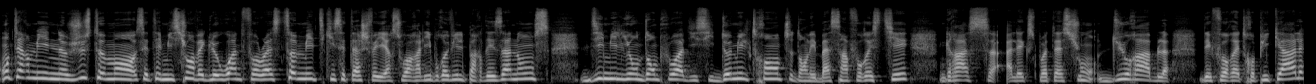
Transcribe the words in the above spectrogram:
On termine justement cette émission avec le One Forest Summit qui s'est achevé hier soir à Libreville par des annonces. 10 millions d'emplois d'ici 2030 dans les bassins forestiers grâce à l'exploitation durable des forêts tropicales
